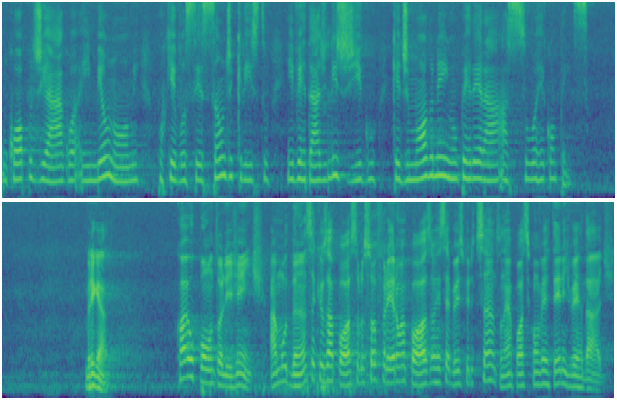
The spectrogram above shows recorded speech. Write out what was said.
um copo de água em meu nome, porque vocês são de Cristo, em verdade lhes digo que de modo nenhum perderá a sua recompensa. Obrigado. Qual é o ponto ali, gente? A mudança que os apóstolos sofreram após receber o Espírito Santo, né? após se converterem de verdade.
